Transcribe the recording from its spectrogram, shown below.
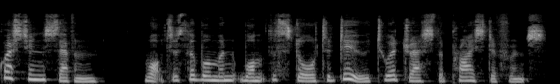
Question 7. What does the woman want the store to do to address the price difference?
